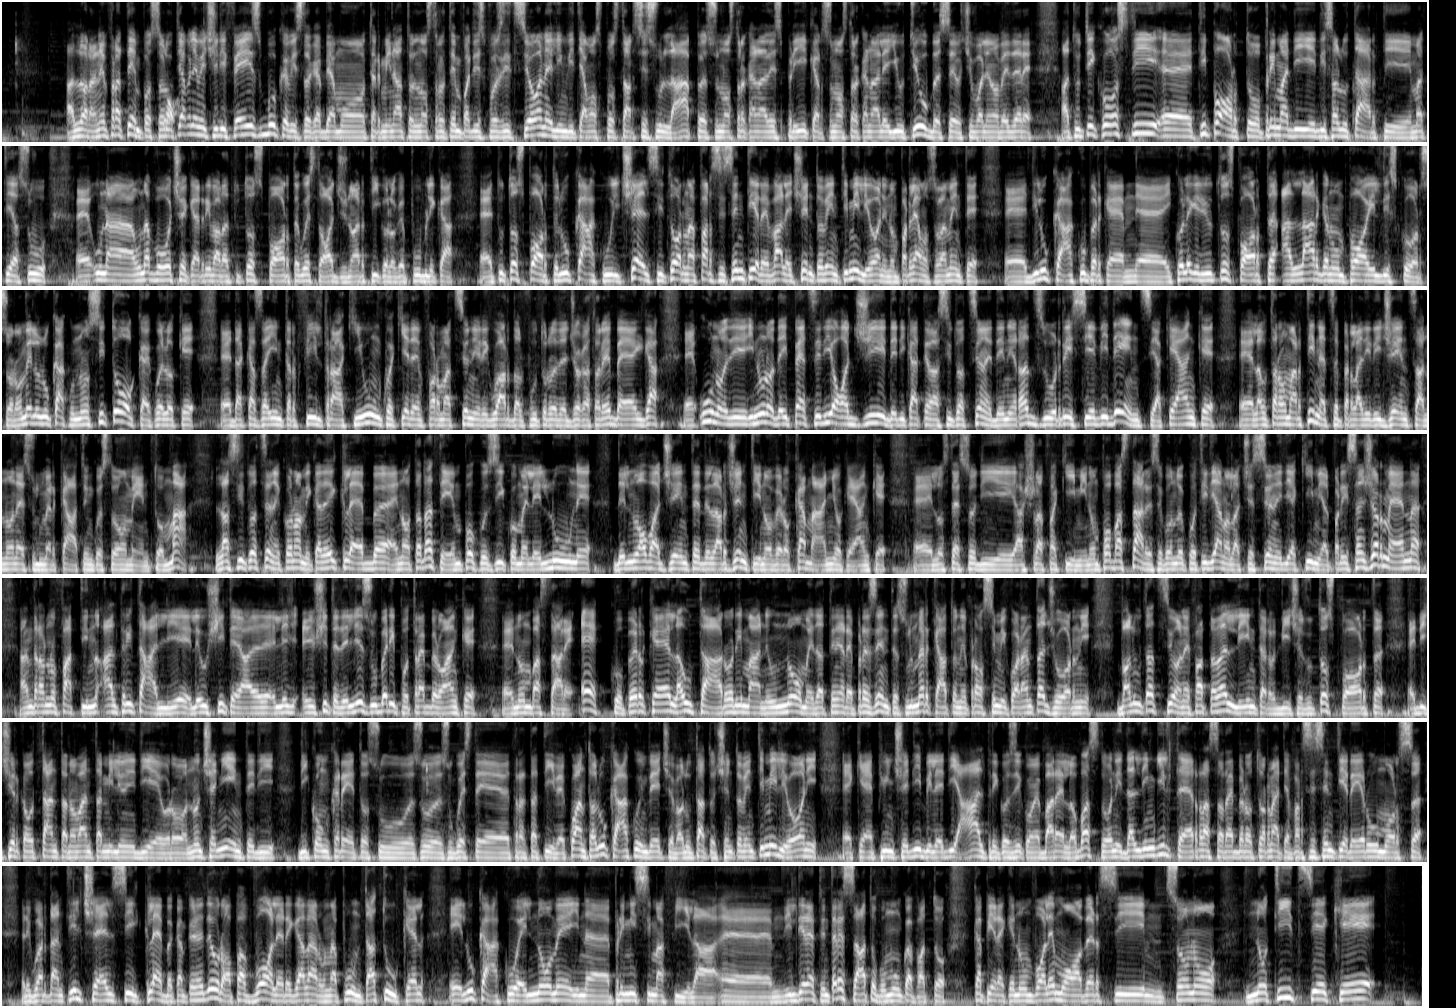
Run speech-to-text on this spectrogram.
Allora, nel frattempo salutiamo gli amici di Facebook, visto che abbiamo terminato il nostro tempo a disposizione, li invitiamo a spostarsi sull'app, sul nostro canale Spreaker, sul nostro canale YouTube, se ci vogliono vedere a tutti i costi. Eh, ti porto, prima di, di salutarti Mattia, su eh, una, una, voce che arriva da Tutto Sport, quest'oggi un articolo che pubblica eh, Tutto Sport, Lukaku, il Chelsea torna a farsi sentire, vale 120 milioni, non parliamo solamente eh, di Lukaku perché eh, i colleghi di Tutto Sport allargano un po' il discorso. Romelo Lukaku non si tocca, è quello che eh, da casa Inter filtra a chiunque chieda informazioni riguardo al futuro del giocatore belga. Eh, uno di, in uno dei pezzi di oggi dedicati alla situazione dei nerazzurri si evidenzia che anche eh, Lautaro Martinez per la dirigenza non è sul mercato in questo momento, ma la situazione economica del club è nota da tempo, così come le lune del nuovo agente dell'argentino, ovvero Camagno, che è anche eh, lo stesso di Ashraf Hakimi. Non può bastare, secondo il quotidiano, la cessione di Hakimi al Paris Saint-Germain, andranno fatti altri tagli e le uscite, eh, le, le uscite degli esuberi potrebbero anche eh, non bastare. Ecco perché Lautaro rimane un nome da tenere presente sul mercato nei prossimi 40 giorni. Valutazione fatta dall'Inter, dice tutto sport, è di circa 80-90 milioni di euro. Non c'è niente di, di concreto su, su, su, queste trattative. Quanto a Lukaku, invece, valutato 120 milioni, eh, che è più incedibile di altri, così come Barella o Bastoni, dall'Inghilterra sarebbero tornati a farsi sentire i rumors riguardanti il Chelsea. Il club campione d'Europa vuole regalare una punta a Tuchel e Lukaku Lukaku è il nome in eh, primissima fila. Eh, il diretto interessato comunque ha fatto capire che non vuole muoversi. Sono notizie che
